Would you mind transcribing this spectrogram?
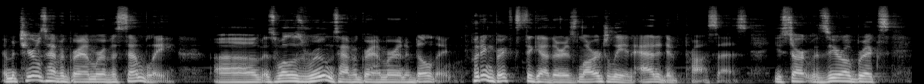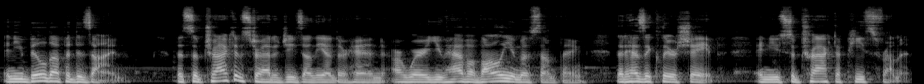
And materials have a grammar of assembly um, as well as rooms have a grammar in a building. Putting bricks together is largely an additive process. You start with zero bricks and you build up a design. But subtractive strategies, on the other hand, are where you have a volume of something that has a clear shape and you subtract a piece from it.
